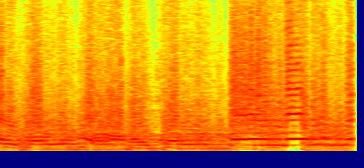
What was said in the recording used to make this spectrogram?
แต่ปลายเ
